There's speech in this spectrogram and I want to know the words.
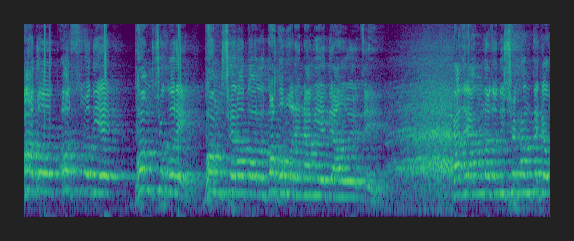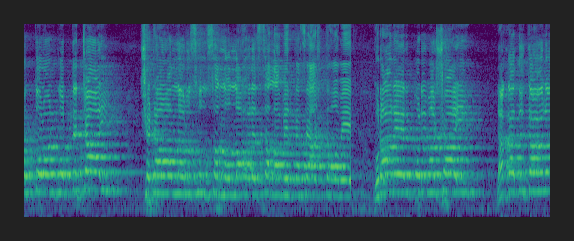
মাদক, অস্ত্র দিয়ে ধ্বংস করে ধ্বংসের অতল গহবরে নামিয়ে দেওয়া হয়েছে। কাজে আমরা যদি সেখান থেকে উত্তরণ করতে চাই সেটা আল্লাহ রসুল সাল্লাহ সাল্লামের কাছে আসতে হবে। কোরআনের পরিভাষায়, লাকাদ কানা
